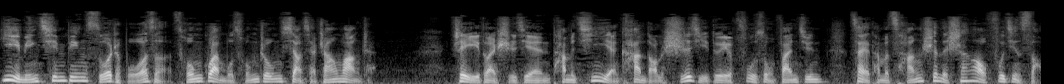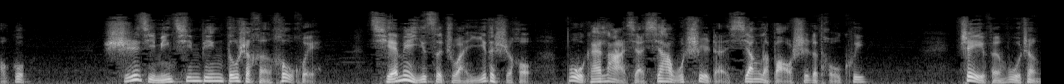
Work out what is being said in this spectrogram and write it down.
一名亲兵缩着脖子从灌木丛中向下张望着。这一段时间，他们亲眼看到了十几队护送番军在他们藏身的山坳附近扫过。十几名亲兵都是很后悔，前面一次转移的时候不该落下虾无翅的镶了宝石的头盔。这份物证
